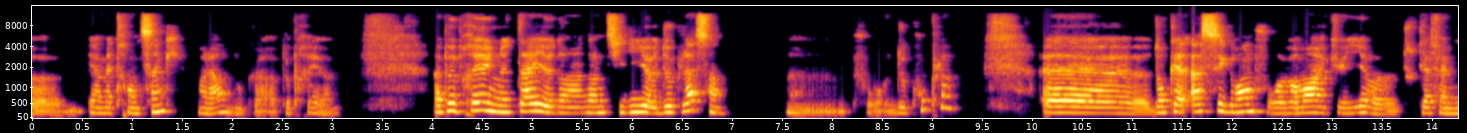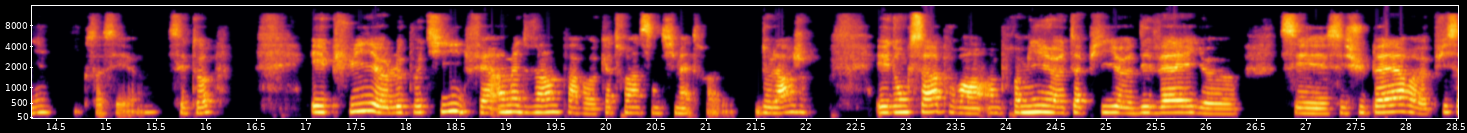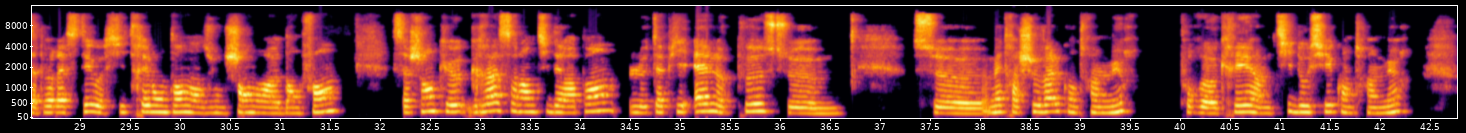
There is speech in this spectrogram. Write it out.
et 1m35. Voilà, donc à peu près à peu près une taille d'un petit lit euh, deux places euh, pour deux couples. Euh, donc assez grand pour vraiment accueillir toute la famille. Donc ça c'est top. Et puis le petit, il fait 1m20 par 80 cm de large. Et donc ça, pour un premier tapis d'éveil, c'est super. Puis ça peut rester aussi très longtemps dans une chambre d'enfant sachant que grâce à l'antidérapant, le tapis, elle, peut se, se mettre à cheval contre un mur pour euh, créer un petit dossier contre un mur.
